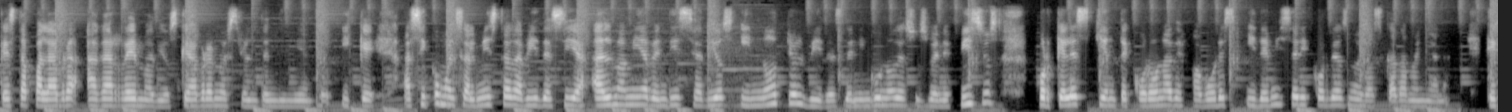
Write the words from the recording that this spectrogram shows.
que esta palabra haga rema, Dios, que abra nuestro entendimiento y que, así como el salmista David decía, alma mía bendice a Dios y no te olvides de ninguno de sus beneficios, porque Él es quien te corona de favores y de misericordias nuevas cada mañana. Que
